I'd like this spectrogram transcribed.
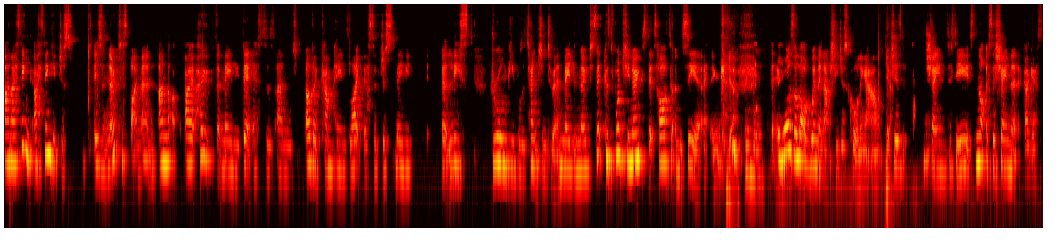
And I think, I think it just isn't noticed by men. And I hope that maybe this is, and other campaigns like this have just maybe at least drawn people's attention to it and made them notice it. Because once you notice it, it's hard to unsee it. I think. Yeah. it was a lot of women actually just calling it out, which is a shame to see. It's not. It's a shame that I guess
